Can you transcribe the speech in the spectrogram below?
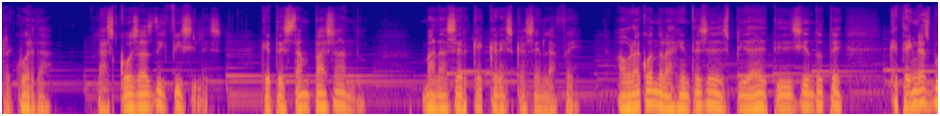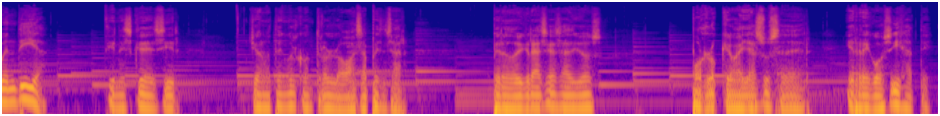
Recuerda, las cosas difíciles que te están pasando van a hacer que crezcas en la fe. Ahora cuando la gente se despida de ti diciéndote que tengas buen día, tienes que decir, yo no tengo el control, lo vas a pensar, pero doy gracias a Dios por lo que vaya a suceder y regocíjate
